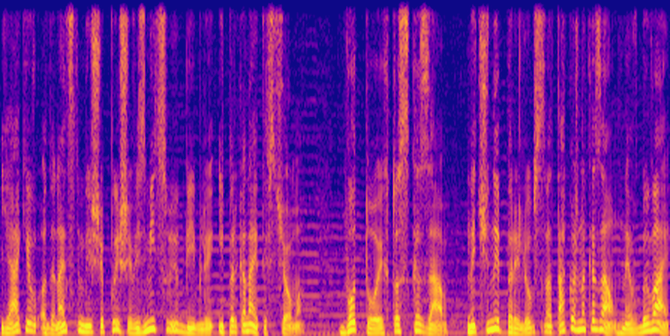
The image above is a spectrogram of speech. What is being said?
Яків, в 11 вірші, пише: Візьміть свою Біблію і переконайте в цьому. Бо той, хто сказав, не чини перелюбства, також наказав не вбивай.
